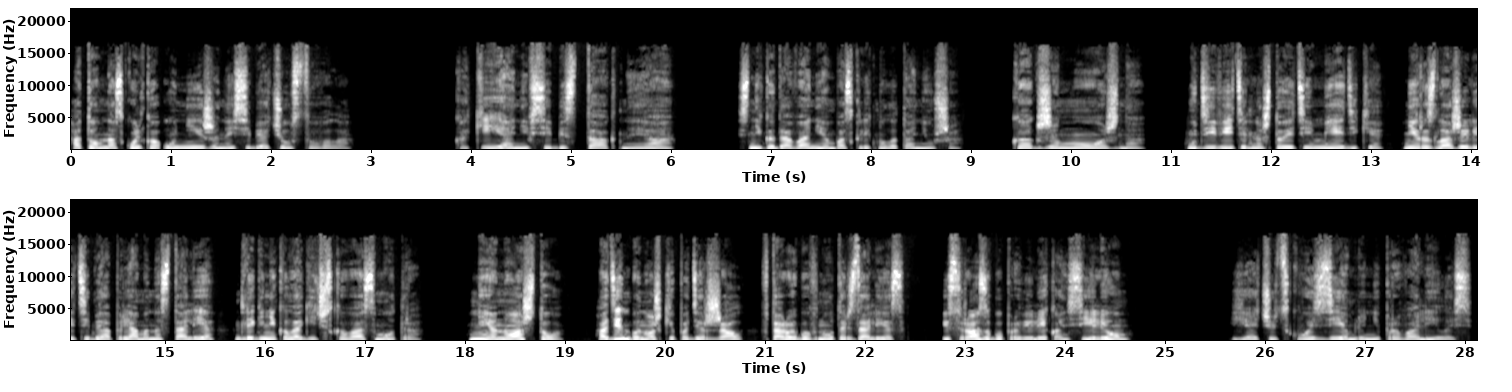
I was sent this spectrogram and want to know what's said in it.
о том, насколько униженной себя чувствовала. «Какие они все бестактные, а?» С негодованием воскликнула Танюша. «Как же можно? Удивительно, что эти медики не разложили тебя прямо на столе для гинекологического осмотра. Не, ну а что? Один бы ножки подержал, второй бы внутрь залез, и сразу бы провели консилиум. Я чуть сквозь землю не провалилась.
